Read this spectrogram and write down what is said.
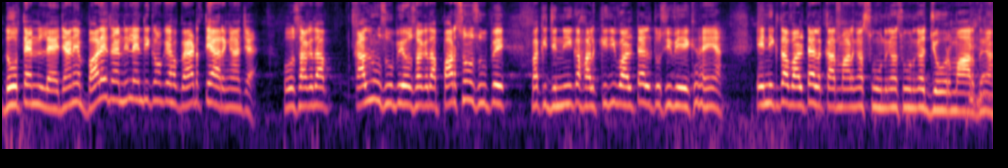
ਦੋ ਤਿੰਨ ਲੈ ਜਾਣੇ ਬਾਹਲੇ ਦਿਨ ਨਹੀਂ ਲੈਂਦੀ ਕਿਉਂਕਿ ਵੈੜ ਤਿਆਰੀਆਂ 'ਚ ਹੈ। ਹੋ ਸਕਦਾ ਕੱਲ ਨੂੰ ਸੂਪੇ ਹੋ ਸਕਦਾ ਪਰਸੋਂ ਸੂਪੇ ਬਾਕੀ ਜਿੰਨੀ ਕ ਹਲਕੀ ਜੀ ਵੱਲ ਢਿੱਲ ਤੁਸੀਂ ਵੇਖ ਰਹੇ ਆ ਇੰਨੀ ਕੁ ਤਾਂ ਵੱਲ ਢਿੱਲ ਕਰਮ ਵਾਲੀਆਂ ਸੂੰਦੀਆਂ ਸੂੰਦੀਆਂ ਜ਼ੋਰ ਮਾਰਦੀਆਂ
